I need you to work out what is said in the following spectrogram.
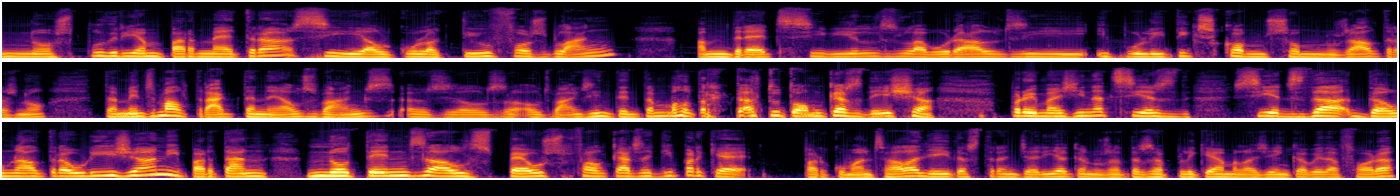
no es podrien permetre si el col·lectiu fos blanc amb drets civils, laborals i, i polítics com som nosaltres, no? També ens maltracten, eh, els bancs. Els, els bancs intenten maltractar tothom que es deixa. Però imagina't si, és, si ets d'un altre origen i, per tant, no tens els peus falcats aquí perquè per començar, la llei d'estrangeria que nosaltres apliquem a la gent que ve de fora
